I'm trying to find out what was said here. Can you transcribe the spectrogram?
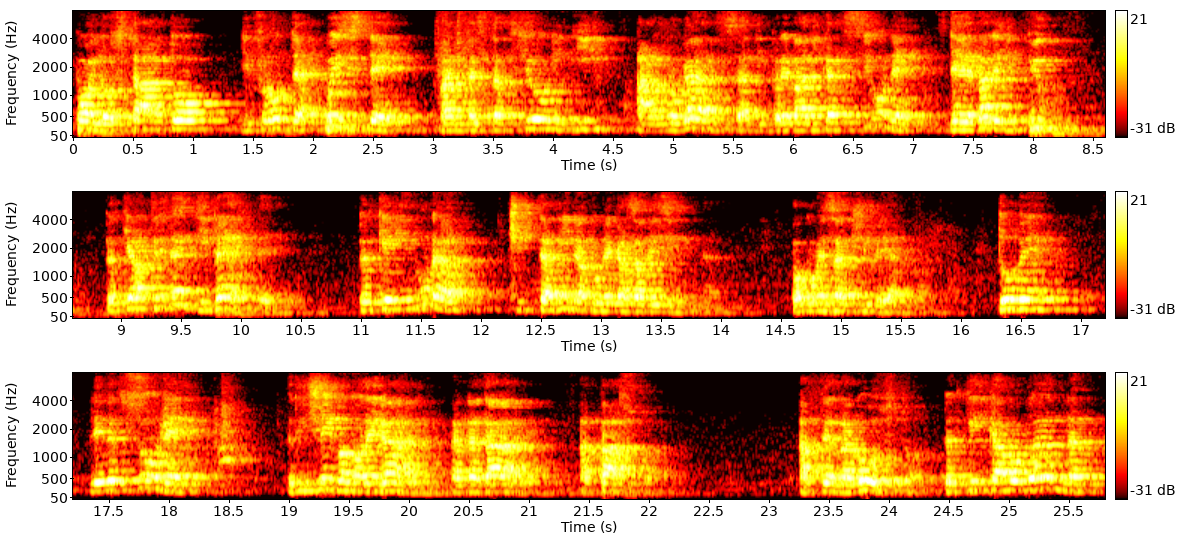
poi lo Stato di fronte a queste manifestazioni di arroganza, di prevaricazione deve fare di più, perché altrimenti perde, perché in una cittadina come Casapesina o come San Cipriano, dove le persone ricevono regali a Natale, a Pasqua, a Ferragosto, perché il capoclan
